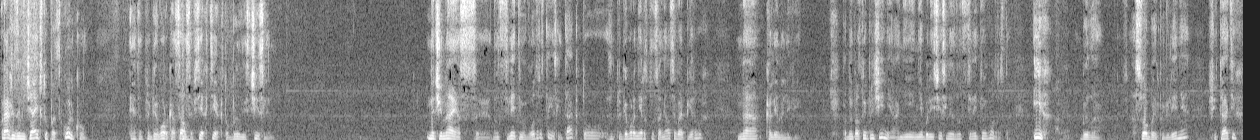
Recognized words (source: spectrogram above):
Раши замечает, что поскольку этот приговор касался всех тех, кто был исчислен – начиная с 20-летнего э, возраста, если так, то этот приговор не распространялся, во-первых, на колено Леви. По одной простой причине, они не были исчислены с 20-летнего возраста. Их было особое повеление считать их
